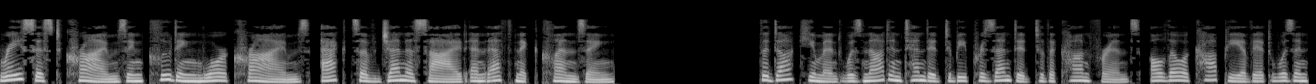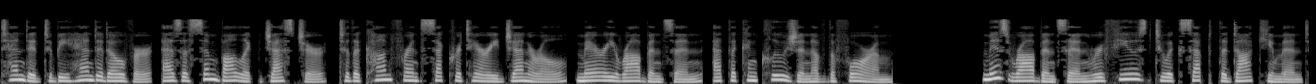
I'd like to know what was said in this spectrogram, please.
«racist crimes including war crimes, acts of genocide and ethnic cleansing». The document was not intended to be presented to the conference, although a copy of it was intended to be handed over, as a symbolic gesture, to the conference Secretary-General, Mary Robinson, at the conclusion of the forum. Ms. Robinson refused to accept the document,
